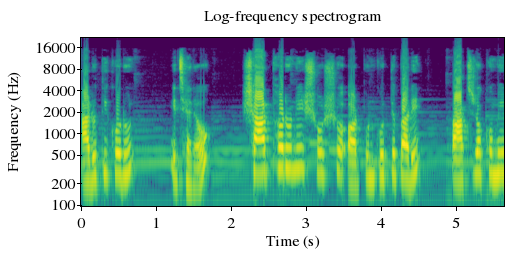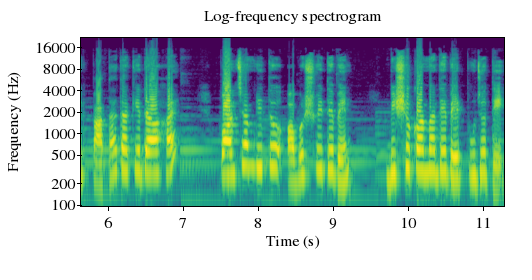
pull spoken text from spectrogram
আরতি করুন। এছাড়াও সাত ধরনের শস্য অর্পণ করতে পারেন। পাঁচ রকমের পাতা তাকে দেওয়া হয়। পঞ্চামৃত অবশ্যই দেবেন। বিশ্বকর্মা দেবের পুজোতে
